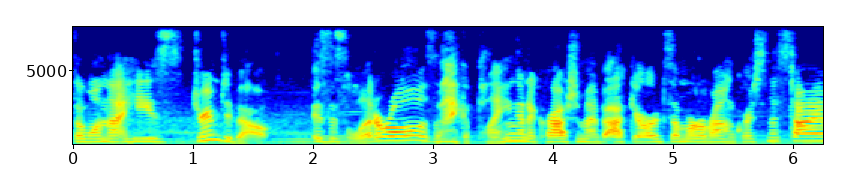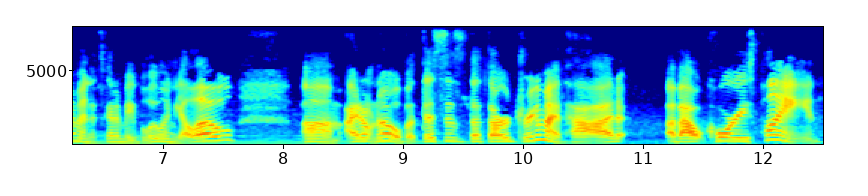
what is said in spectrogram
the one that he's dreamed about. Is this literal? Is like a plane going to crash in my backyard somewhere around Christmas time and it's going to be blue and yellow? Um, I don't know, but this is the third dream I've had about Corey's plane.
